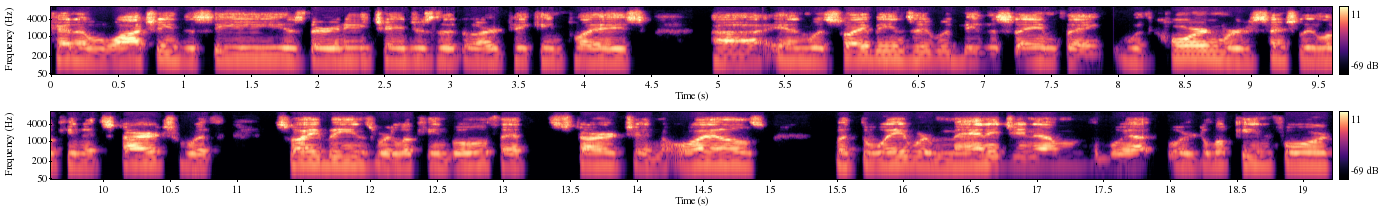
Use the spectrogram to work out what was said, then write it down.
kind of watching to see is there any changes that are taking place. Uh, and with soybeans, it would be the same thing. With corn, we're essentially looking at starch. With soybeans, we're looking both at starch and oils. But the way we're managing them, what we're looking for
